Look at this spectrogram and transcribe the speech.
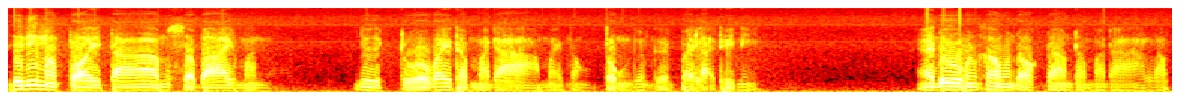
ทีนี้มาปล่อยตามสบายมัน ยืดตัวไว้ธรรมดาไม่ต้องตรงจนเกินไปหลายทีนี้ ดูมันเข้ามันออกตามธรรมดาหลับ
